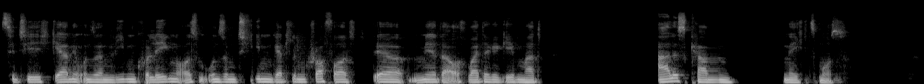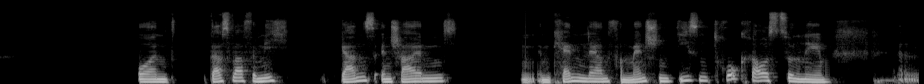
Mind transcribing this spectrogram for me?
zitiere ich gerne unseren lieben Kollegen aus unserem Team, Gatlin Crawford, der mir da auch weitergegeben hat, alles kann, nichts muss. Und das war für mich ganz entscheidend im Kennenlernen von Menschen, diesen Druck rauszunehmen. Äh,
